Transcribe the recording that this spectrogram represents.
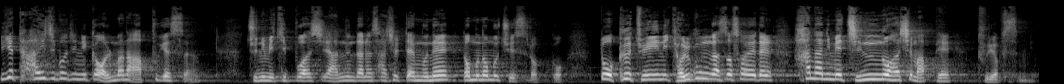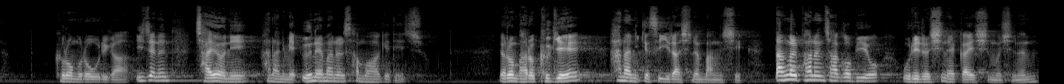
이게 다 헤집어지니까 얼마나 아프겠어요. 주님이 기뻐하시지 않는다는 사실 때문에 너무너무 죄스럽고 또 그 죄인이 결국 가서 서야 될 하나님의 진노하심 앞에 두렵습니다. 그러므로 우리가 이제는 자연히 하나님의 은혜만을 사모하게 되죠. 여러분 바로 그게 하나님께서 일하시는 방식, 땅을 파는 작업이요 우리를 시냇가에 심으시는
